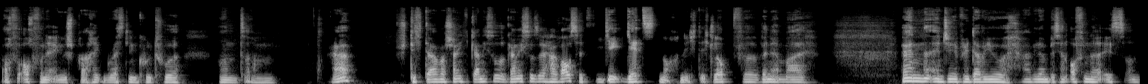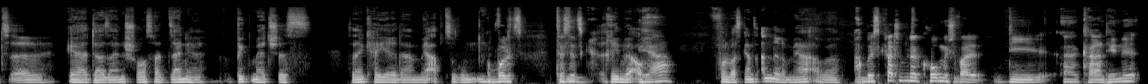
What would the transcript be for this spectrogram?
auch, auch von der englischsprachigen Wrestling-Kultur. Und ähm, ja, sticht da wahrscheinlich gar nicht so, gar nicht so sehr heraus. Jetzt, jetzt noch nicht. Ich glaube, wenn er mal wenn NJPW mal wieder ein bisschen offener ist und äh, er da seine Chance hat, seine Big Matches, seine Karriere da mehr abzurunden. Obwohl das, das jetzt reden wir auch ja. von was ganz anderem, ja, aber. Aber ist gerade schon wieder komisch, weil die äh, Quarantänezeit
